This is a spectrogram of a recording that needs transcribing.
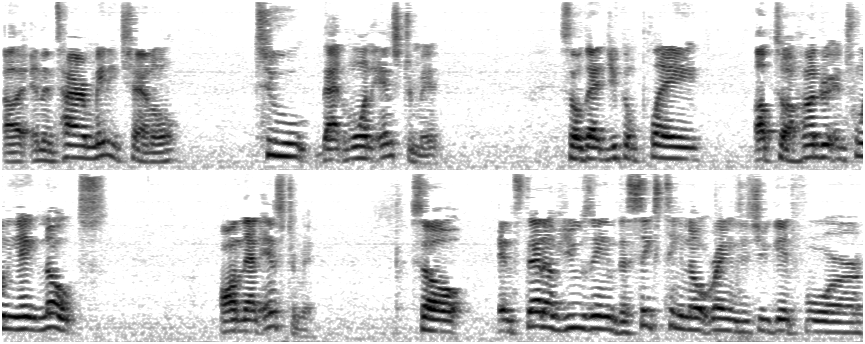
uh, an entire MIDI channel to that one instrument so that you can play up to 128 notes on that instrument. So instead of using the 16 note range that you get for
